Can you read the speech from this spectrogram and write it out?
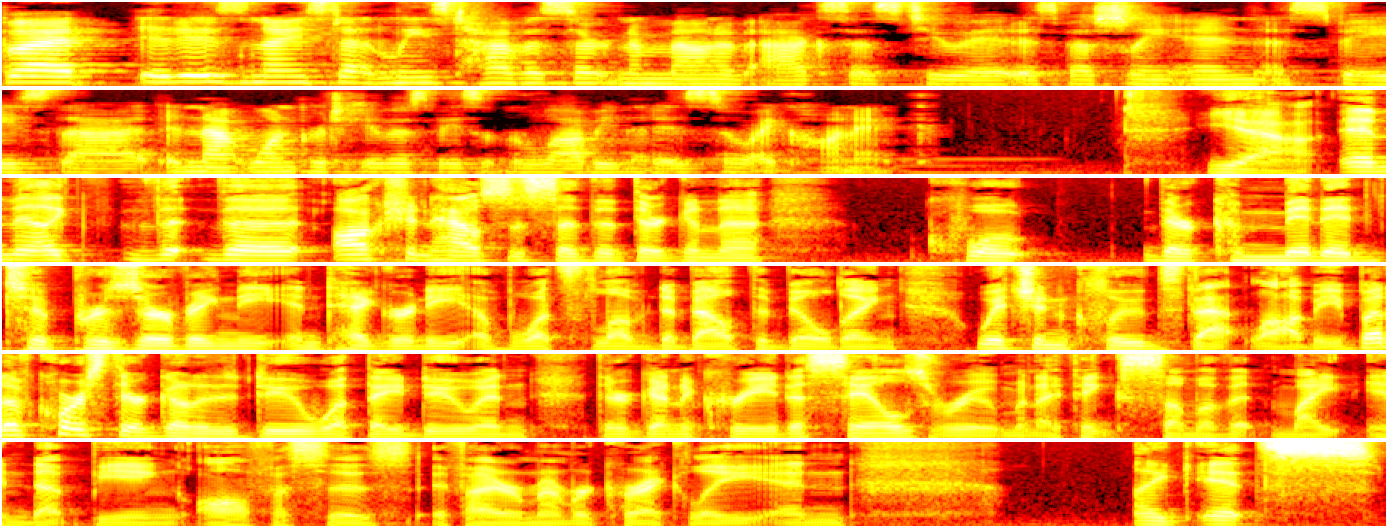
but it is nice to at least have a certain amount of access to it, especially in a space that, in that one particular space of the lobby that is so iconic. Yeah. And like the, the auction house has said that they're going to, quote, they're committed to preserving the integrity of what's loved about the building, which includes that lobby. But of course, they're going to do what they do, and they're going to create a sales room. And I think some of it might end up being offices, if I remember correctly. And like it's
